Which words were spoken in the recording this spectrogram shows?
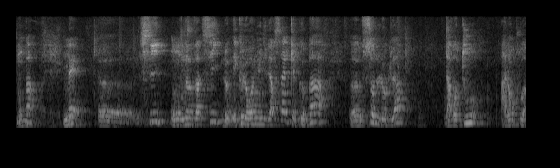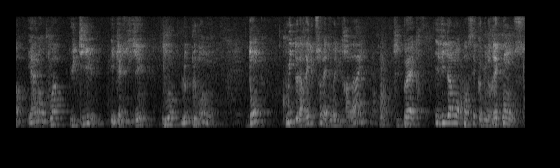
n'ont pas. Mais si on ne va, si et que le revenu universel quelque part sonne le glas d'un retour à l'emploi et un emploi utile et qualifié pour le plus grand nombre. Donc, quid de la réduction de la durée du travail, qui peut être évidemment pensée comme une réponse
